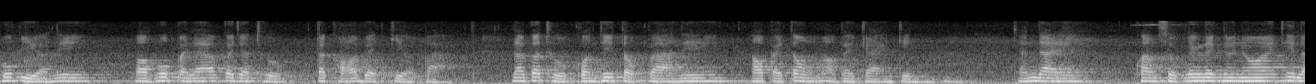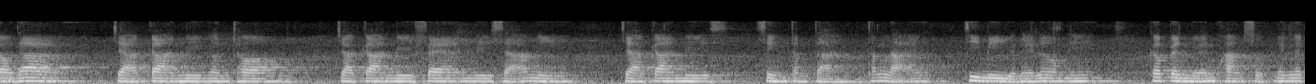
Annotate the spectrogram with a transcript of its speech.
ฮุบเหยื่อนี่พอฮุบไปแล้วก็จะถูกตะขอเบ็ดเกี่ยวปาก แล้วก็ถูกคนที่ตกปลานี้เอาไปต้มเอาไปแกงกิน ฉันใดความสุขเล็กๆ น้อยๆ ที่เราได้ จากการมีเงินทอง จากการมีแฟน มีสามี จากการมีสิ่งต่างๆ ทั้งหลายที่มีอยู่ในโลกนี้ ก็เป็นเหมือนความสุขเล็ก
